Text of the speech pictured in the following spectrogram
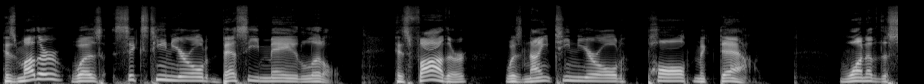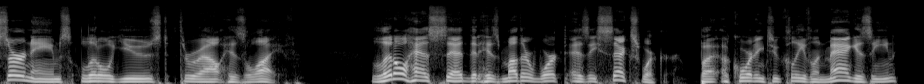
His mother was 16 year old Bessie Mae Little. His father was 19 year old Paul McDowell, one of the surnames Little used throughout his life. Little has said that his mother worked as a sex worker, but according to Cleveland Magazine,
